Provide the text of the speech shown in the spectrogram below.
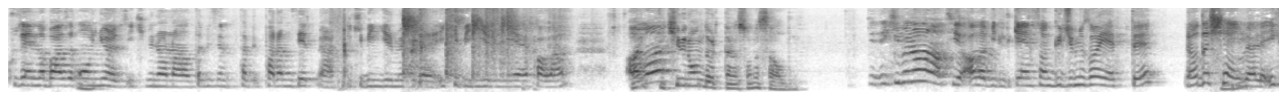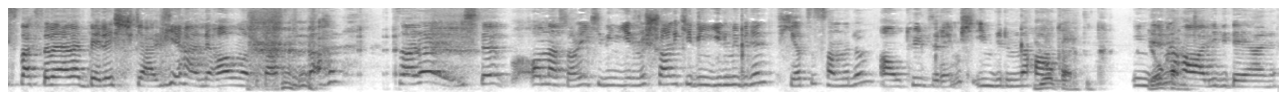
kuzenimle bazen oynuyoruz 2016'da. Bizim tabii paramız yetmiyor artık 2021'e, 2020'ye falan. Ama ben 2014'ten sonra saldım. Biz 2016'yı alabildik en son gücümüz o yetti. O da şey Hı-hı. böyle Xbox'la beraber beleş geldi yani almadık aslında. sonra işte ondan sonra 2020 şu an 2021'in fiyatı sanırım 600 liraymış indirimli hali. Yok artık. İndirimli Yok hali bir de yani.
